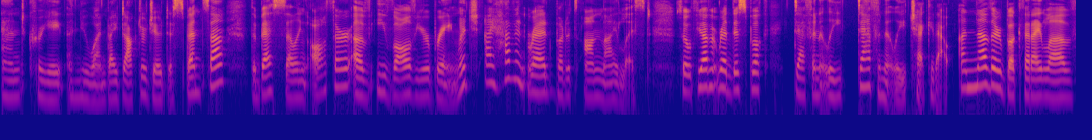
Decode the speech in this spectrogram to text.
and Create a New One by Dr. Joe Dispenza, the best selling author of Evolve Your Brain, which I haven't read, but it's on my list. So if you haven't read this book, definitely, definitely check it out. Another book that I love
